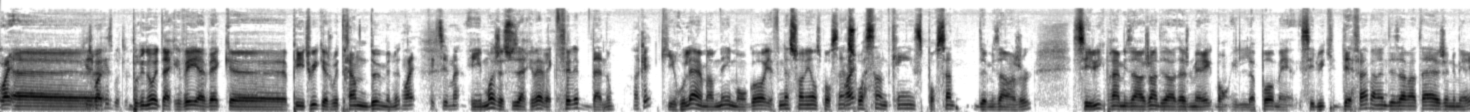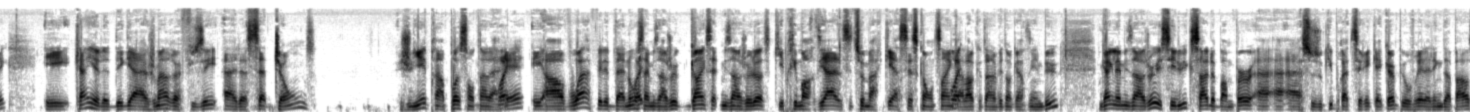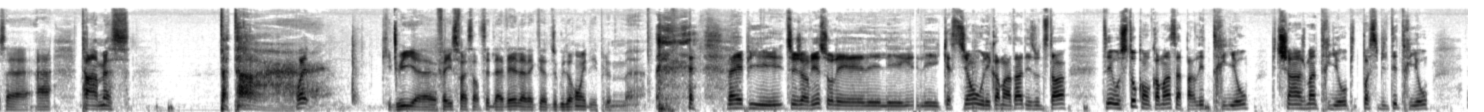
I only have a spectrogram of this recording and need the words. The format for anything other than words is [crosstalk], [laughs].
Bruno est arrivé avec Petrie qui a joué 32 minutes. Oui, effectivement. Et moi, je suis arrivé avec Philippe Dano qui roulait à un moment donné, mon gars, il a fini à 71% 75% de mise en jeu. C'est lui qui prend la mise en jeu en désavantage numérique. Bon, il ne l'a pas, mais c'est lui qui défend pendant le désavantage numérique. Et quand il y a le dégagement refusé à le Seth Jones, Julien ne prend pas son temps d'arrêt et envoie Philippe Dano sa mise en jeu, gagne cette mise en jeu-là, ce qui est primordial si tu veux marquer à 6 contre 5 alors que tu as enlevé ton gardien de but. Gagne la mise en jeu et c'est lui qui sert de bumper à, Suzuki pour attirer quelqu'un puis ouvrir la ligne de passe à, Thomas Tatar. Qui lui a failli se faire sortir de la ville avec du goudron et des plumes. [laughs] ben, puis, tu sais, je reviens sur les, questions ou les commentaires des auditeurs. Tu sais, aussitôt qu'on commence à parler de trio, puis de changement de trio, puis de possibilité de trio.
